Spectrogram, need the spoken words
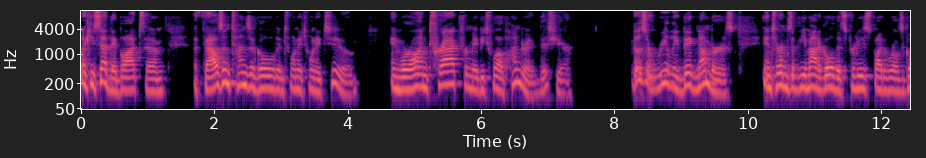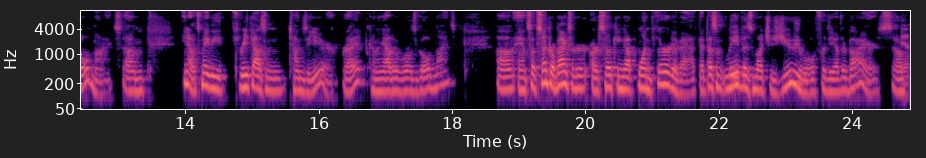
Like you said, they bought um, a thousand tons of gold in 2022, and we're on track for maybe 1,200 this year. Those are really big numbers in terms of the amount of gold that's produced by the world's gold mines. Um, you know, it's maybe 3,000 tons a year, right? Coming out of the world's gold mines. Um, and so central banks are, are soaking up one third of that. That doesn't leave as much as usual for the other buyers. So, yeah.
